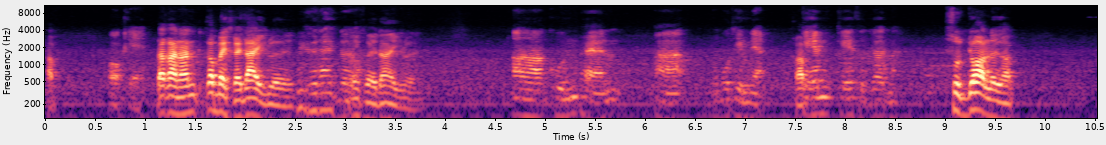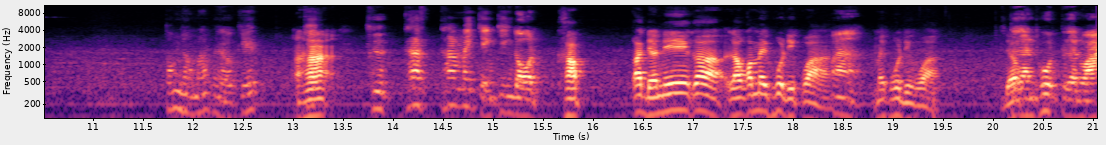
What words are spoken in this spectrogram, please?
ครับโอเคตั้งแต่นั้นก็ไม่เคยได้อีกเลย ไม่เคยได้เลยไม่เคยได้อีกเลย อ่าขุนแผน อ่าหลวงปู่ทิมเนี่ยครับ เกมเกมสุดยอดนะสุดยอดเลยครับต้องยอมรับเลยเหรอเกมอะฮะ คือถ้าถ้าไม่เจ๋งจริงโดนครับ ก็เดี๋ยวนี้ก็เราก็ไม่พูดดีกว่า อ่าไม่พูดดีกว่า เดี๋ยว เตือนพูดเตือนไว้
